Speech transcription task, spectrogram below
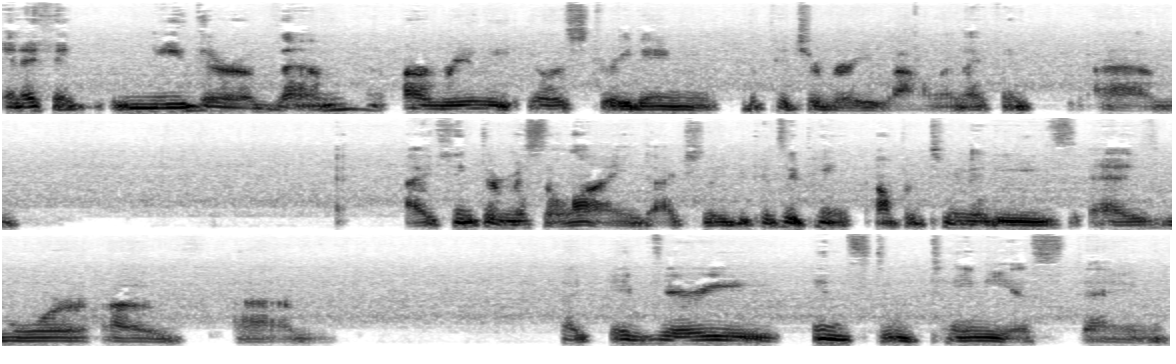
and I think neither of them are really illustrating the picture very well. And I think um, I think they're misaligned actually because they paint opportunities as more of um, like a very instantaneous thing,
